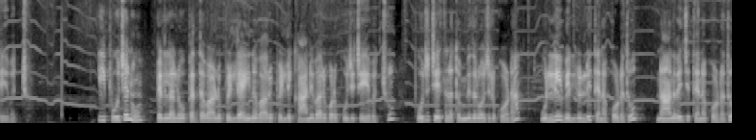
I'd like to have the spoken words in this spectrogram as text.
చేయవచ్చు. ఈ పూజను పిల్లలు పెద్దవాళ్ళు పెళ్ళి అయిన వారు పెళ్ళి కానివారు కూడా పూజ చేయవచ్చు. పూజ చేసిన తొమ్మిది రోజులు కూడా ఉల్లి వెల్లుల్లి తినకూడదు నాన్ వెజ్ తినకూడదు.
